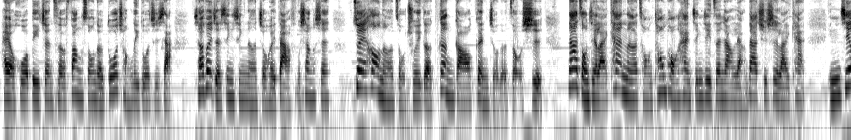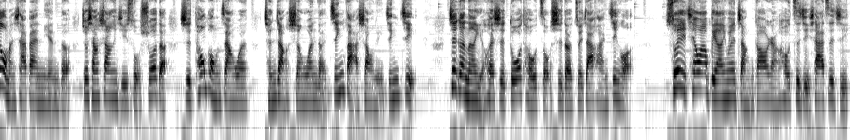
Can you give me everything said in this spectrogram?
还有货币政策放松的多重利多之下，消费者信心呢就会大幅上升，最后呢走出一个更高更久的走势。那总结来看呢，从通膨和经济增长两大趋势来看，迎接我们下半年的，就像上一集所说的是通膨降温、成长升温的金发少女经济，这个呢也会是多头走势的最佳环境了。所以千万不要因为涨高，然后自己吓自己，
